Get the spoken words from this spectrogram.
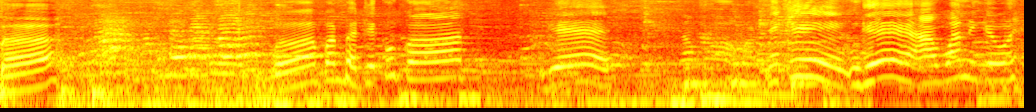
Mbah. Mbah, pun badhe kukut. Nggih. Niki, nggih, awan niki wis.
